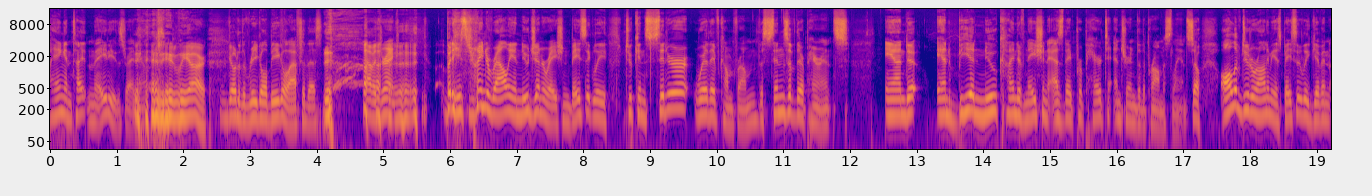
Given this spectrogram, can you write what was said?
hanging tight in the 80s right now. Dude, we are. go to the Regal Beagle after this, have a drink. But he's trying to rally a new generation, basically to consider where they've come from, the sins of their parents, and and be a new kind of nation as they prepare to enter into the promised land. So all of Deuteronomy is basically given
